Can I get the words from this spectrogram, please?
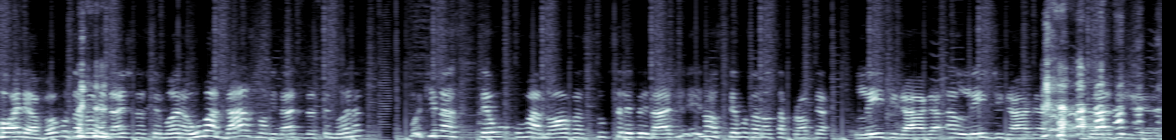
Olha, vamos à novidade da semana, uma das novidades da semana, porque nasceu uma nova subcelebridade e nós temos a nossa própria Lady Gaga, a Lady Gaga brasileira.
